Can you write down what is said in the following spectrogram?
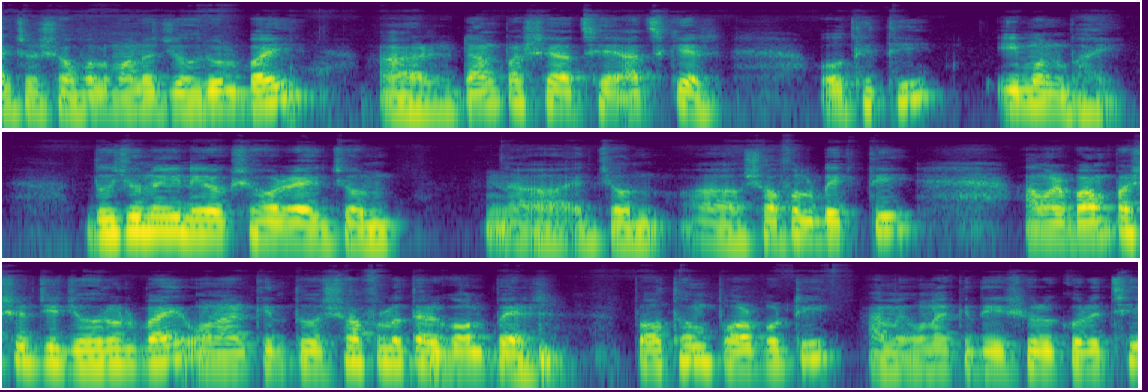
একজন সফল মানুষ জহরুল ভাই। আর ডান পাশে আছে আজকের অতিথি ইমন ভাই। দুজনেই নিউ ইয়র্ক শহরের একজন একজন সফল ব্যক্তি। আমার বাম পাশের যে জহরুল ভাই, ওনার কিন্তু সফলতার গল্পের প্রথম পর্বটি আমি ওনাকে দিয়ে শুরু করেছি।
